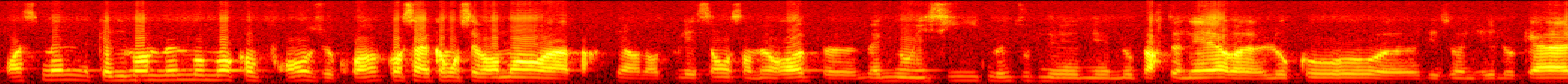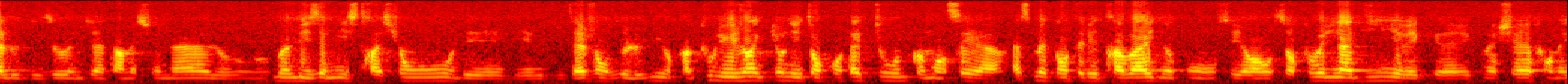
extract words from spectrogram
trois semaines, quasiment le même moment qu'en France, je crois. Quand ça a commencé vraiment à partir dans tous les sens en Europe, euh, même nous ici, même tous nos partenaires euh, locaux, euh, des ONG locales ou des ONG internationales, ou même des administrations, des, agences de l'ONU, enfin tous les gens avec qui on est en contact, tout le monde commençait à, se mettre en télétravail. Donc on s'est retrouvé le lundi avec, avec ma chef, on a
